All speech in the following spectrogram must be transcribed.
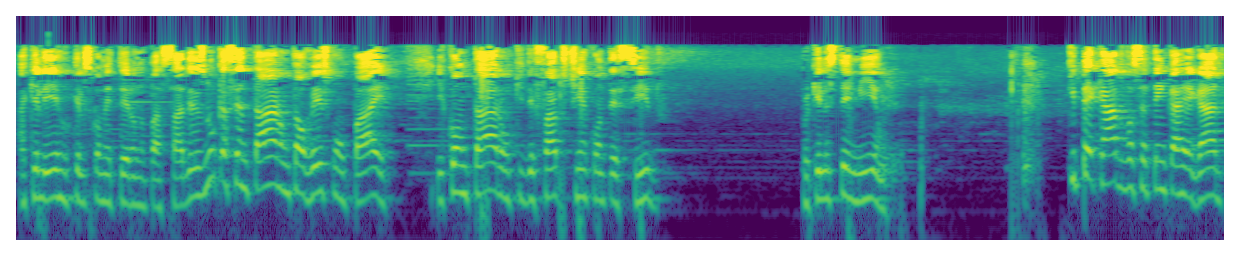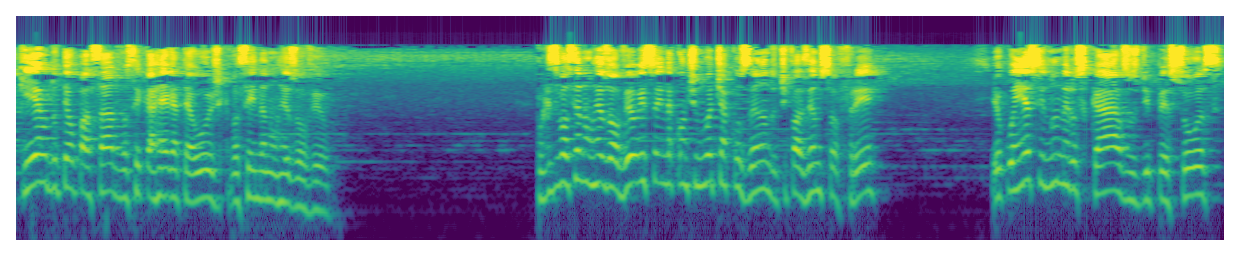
aquele erro que eles cometeram no passado. Eles nunca sentaram, talvez, com o pai e contaram o que de fato tinha acontecido, porque eles temiam que pecado você tem carregado? Que erro do teu passado você carrega até hoje que você ainda não resolveu? Porque se você não resolveu, isso ainda continua te acusando, te fazendo sofrer. Eu conheço inúmeros casos de pessoas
